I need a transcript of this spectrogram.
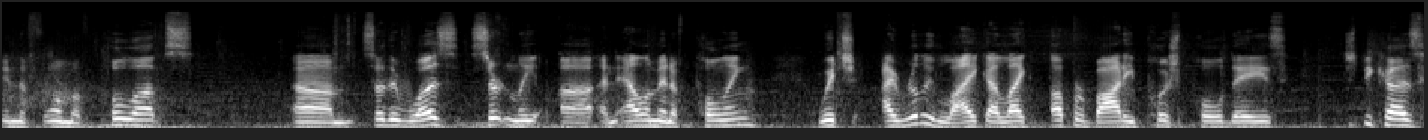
in the form of pull ups. Um, so there was certainly uh, an element of pulling which I really like. I like upper body push pull days just because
